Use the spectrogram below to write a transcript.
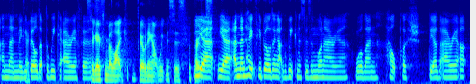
and then maybe okay. build up the weaker area first. So go from a like building out weaknesses approach. Yeah, yeah, and then hopefully building out the weaknesses in one area will then help push the other area up.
